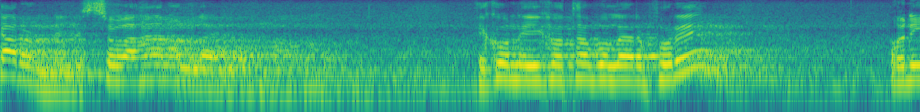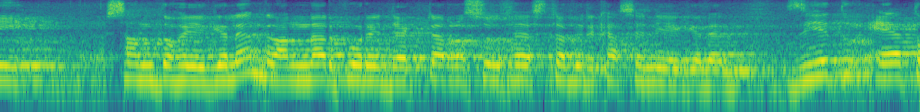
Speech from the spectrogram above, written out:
কারণ নেই। সোহান আল্লাহ এখন এই কথা বলার পরে উনি শান্ত হয়ে গেলেন, রান্নার পরে ডেকটা রসুল সাহেবের কাছে নিয়ে গেলেন। যেহেতু এত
